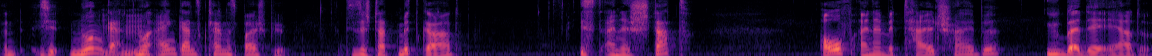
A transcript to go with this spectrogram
Und ich, nur, ein, ga- nur ein ganz kleines Beispiel. Diese Stadt Midgard ist eine Stadt auf einer Metallscheibe über der Erde.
